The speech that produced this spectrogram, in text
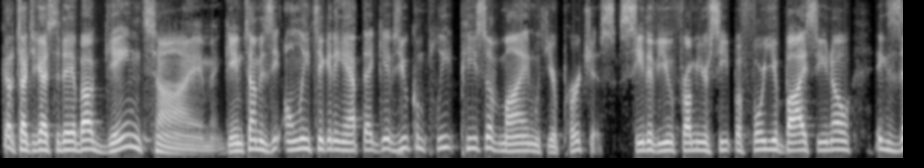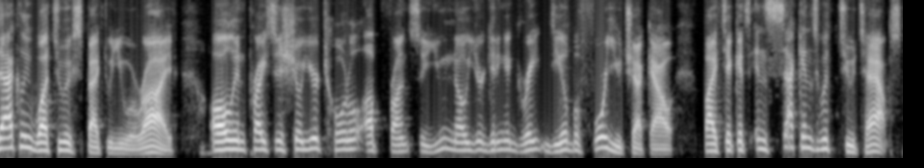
Got to talk to you guys today about Game Time. Game Time is the only ticketing app that gives you complete peace of mind with your purchase. See the view from your seat before you buy so you know exactly what to expect when you arrive. All in prices show your total upfront so you know you're getting a great deal before you check out. Buy tickets in seconds with two taps.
